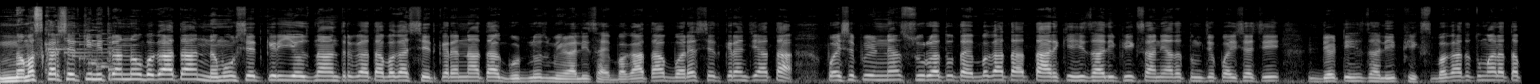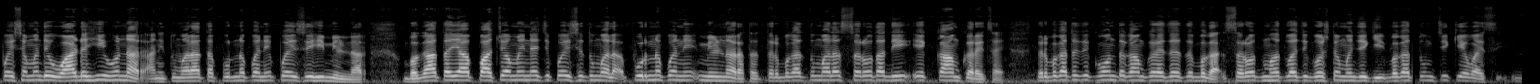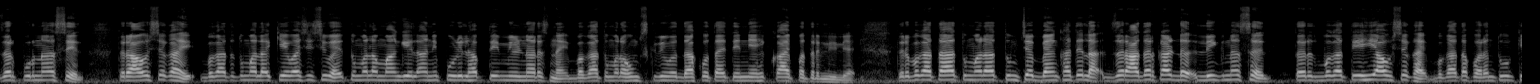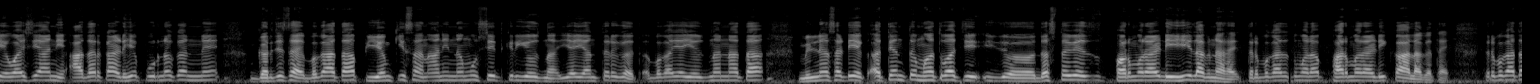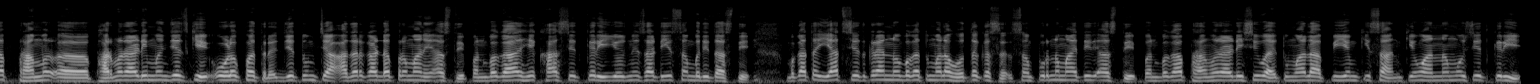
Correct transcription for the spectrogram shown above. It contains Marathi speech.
नमस्कार शेतकरी मित्रांनो बघा आता नमो शेतकरी योजना अंतर्गत आता बघा शेतकऱ्यांना आता गुड न्यूज मिळालीच आहे. बघा आता बऱ्याच शेतकऱ्यांची आता पैसे फिरण्यास सुरुवात होत आहे. बघा आता तारखेही झाली फिक्स आणि आता तुमचे पैशाची डेटही झाली फिक्स बघा आता तुम्हाला आता पैशामध्ये वाढही होणार आणि तुम्हाला आता पूर्णपणे पैसेही मिळणार. बघा आता या पाचव्या महिन्याचे पैसे तुम्हाला पूर्णपणे मिळणार आता. तर बघा तुम्हाला सर्वात आधी एक काम करायचं आहे. तर बघा आता ते कोणतं काम करायचं आहे? तर बघा सर्वात महत्त्वाची गोष्ट म्हणजे की बघा तुमची के वाय सी जर पूर्ण असेल तर आवश्यक आहे. बघा आता तुम्हाला के वाय सी शिवाय तुम्हाला मागील आणि पुढील हप्ते मिळणारच नाही. बघा तुम्हाला होमस्क्रीनवर दाखवत आहे त्यांनी हे काय पत्र लिहिले आहे. तर बघा आता तुम्हाला तुमच्या बँक खात्याला जर आधार कार्ड लिंक नसेल तर बघा तेही आवश्यक आहे. बघा आता परंतु के वाय सी आणि आधार कार्ड हे पूर्ण करणे गरजेचं आहे. बघा आता पी एम किसान आणि नमो शेतकरी योजना या अंतर्गत बघा या योजनांना आता मिळण्यासाठी एक अत्यंत महत्त्वाची अ, दस्तऐवज फार्मर आय डी ही लागणार आहे. तर बघा आता तुम्हाला फार्मर आय डी का लागत आहे? तर बघा आता फार्मर फार्मर आय डी म्हणजेच की ओळखपत्र जे तुमच्या आधार कार्डाप्रमाणे असते. पण बघा हे खास शेतकरी योजनेसाठी संबंधित असते. बघा आता याच शेतकऱ्यांना बघा तुम्हाला होतं कसं? संपूर्ण माहिती असते. पण बघा फार्मर आय डी शिवाय तुम्हाला पी एम किसान किंवा नमो शेतकरी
